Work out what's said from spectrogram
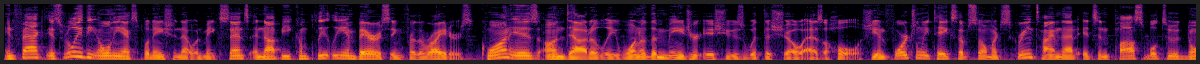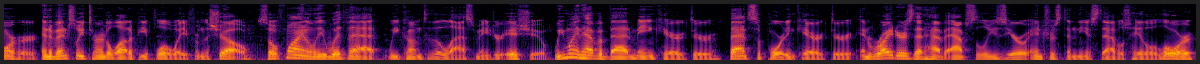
In fact, it's really the only explanation that would make sense and not be completely embarrassing for the writers. Kwan is undoubtedly one of the major issues with the show as a whole. She unfortunately takes up so much screen time that it's impossible to ignore her, and eventually turned a lot of people away from the show. So finally, with that, we come to the last major issue. We might have a bad main character, bad supporting character, and writers that have absolutely zero interest in the established Halo lore,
